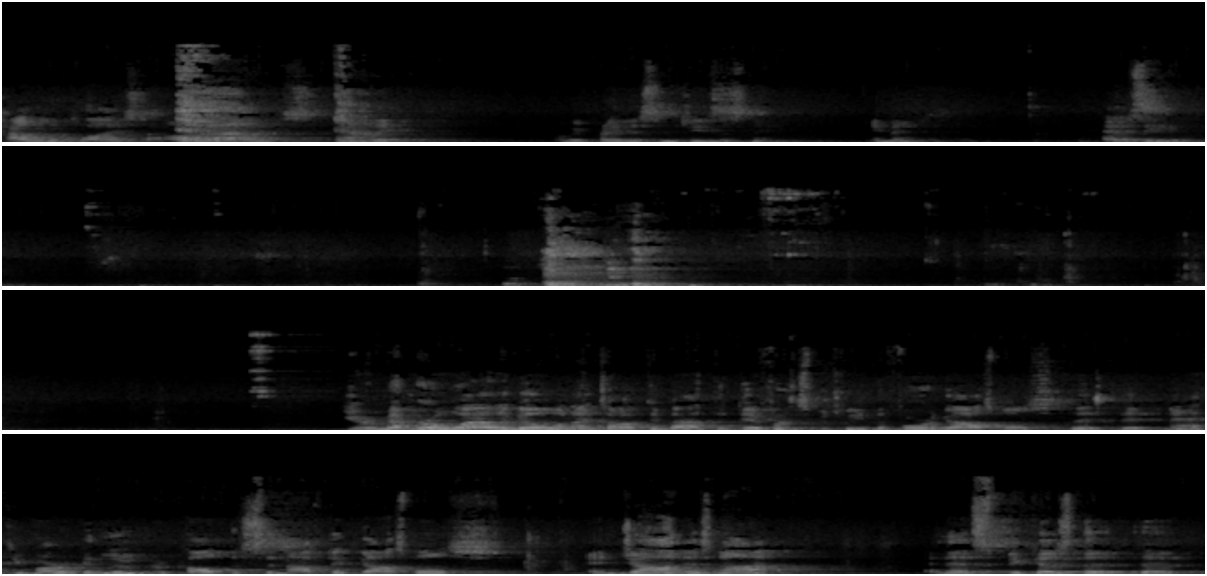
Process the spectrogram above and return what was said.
how it applies to our lives today. And we pray this in Jesus' name. Amen. Have a seat. You remember a while ago when I talked about the difference between the four Gospels, that, that Matthew, Mark, and Luke are called the Synoptic Gospels, and John is not? And that's because the, the,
